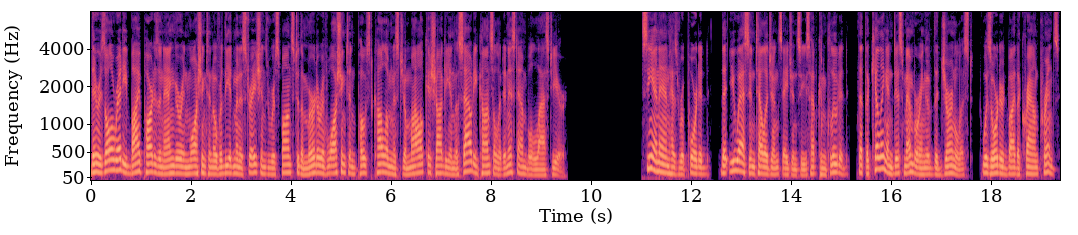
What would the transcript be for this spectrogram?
There is already bipartisan anger in Washington over the administration's response to the murder of Washington Post columnist Jamal Khashoggi in the Saudi consulate in Istanbul last year. CNN has reported that U.S. intelligence agencies have concluded that the killing and dismembering of the journalist was ordered by the Crown Prince,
